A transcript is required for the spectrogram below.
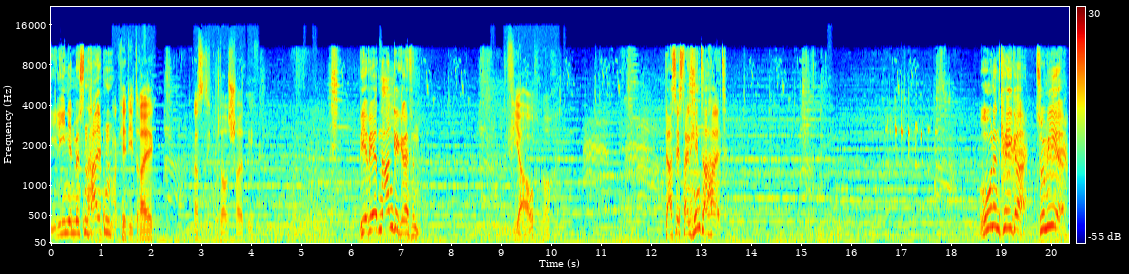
Die Linien müssen halten. Okay, die drei lassen sich gut ausschalten. Wir werden angegriffen. Die vier auch noch. Das ist ein Hinterhalt. Runenkrieger, zu mir!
